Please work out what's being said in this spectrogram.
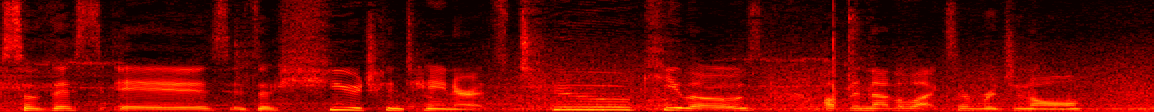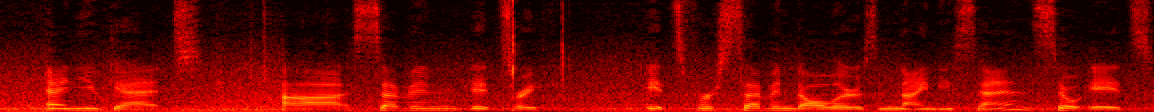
So this is it's a huge container. It's two kilos of the Nuttelex original, and you get uh, seven. It's sorry, it's for seven dollars and ninety cents. So it's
